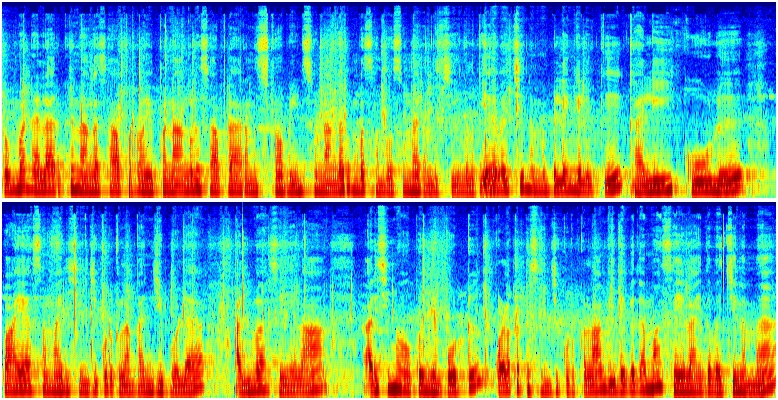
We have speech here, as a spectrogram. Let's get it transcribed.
ரொம்ப நல்லாயிருக்கு நாங்கள் சாப்பிட்றோம். இப்போ நாங்களும் சாப்பிட ஆரம்பிச்சிட்டோம் அப்படின்னு சொன்னாங்க. ரொம்ப சந்தோஷமாக இருந்துச்சு எங்களுக்கு. இதை வச்சு நம்ம பிள்ளைங்களுக்கு களி கூழ் பாயாசம் மாதிரி செஞ்சு கொடுக்கலாம். கஞ்சி போல் அல்வா செய்யலாம். அரிசி மாவு கொஞ்சம் போட்டு கொழக்கட்டை செஞ்சு கொடுக்கலாம். விதவிதமாக செய்யலாம். இதை வச்சு நம்ம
